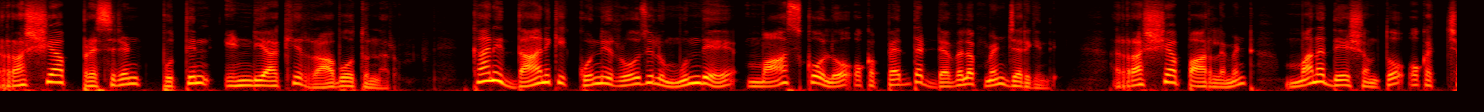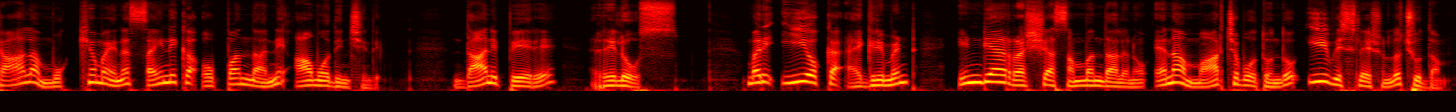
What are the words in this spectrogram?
Russia president Putin ఇండియాకి రాబోతున్నారు. కాని దానికి కొన్ని రోజులు ముందే మాస్కోలో ఒక పెద్ద డెవలప్మెంట్ జరిగింది. రష్యా పార్లమెంట్ మన దేశంతో ఒక చాలా ముఖ్యమైన సైనిక ఒప్పందాన్ని ఆమోదించింది. దాని పేరే రెలోస్. మరి ఈ యొక్క అగ్రిమెంట్ ఇండియా రష్యా సంబంధాలను ఎలా మార్చబోతుందో ఈ విశ్లేషణలో చూద్దాం.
